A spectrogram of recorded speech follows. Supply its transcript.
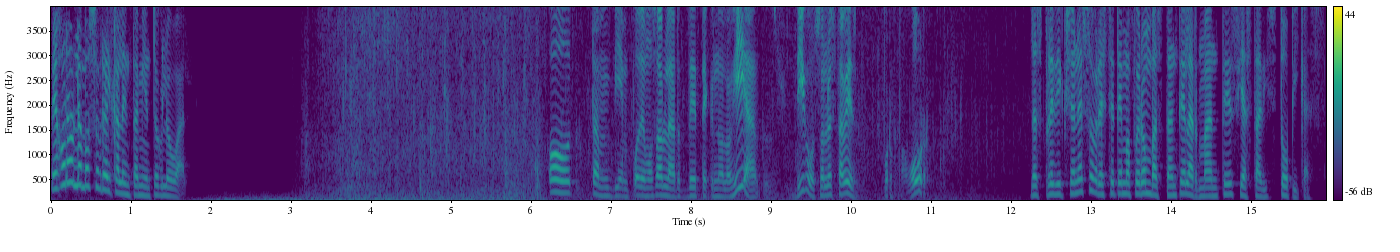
Mejor hablemos sobre el calentamiento global. O también podemos hablar de tecnología. Digo, solo esta vez, por favor. Las predicciones sobre este tema fueron bastante alarmantes y hasta distópicas.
